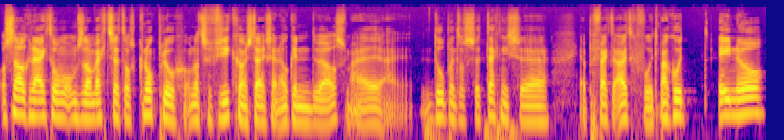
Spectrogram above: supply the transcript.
al snel geneigd om, om ze dan weg te zetten als knokploeg. Omdat ze fysiek gewoon sterk zijn, ook in de duels. Maar ja, het doelpunt was eh, technisch eh, ja, perfect uitgevoerd. Maar goed, 1-0.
